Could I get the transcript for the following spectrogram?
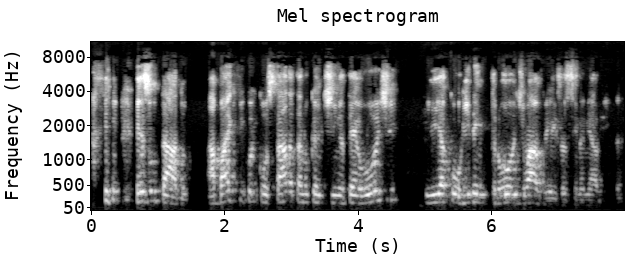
Resultado, a bike ficou encostada, está no cantinho até hoje, e a corrida entrou de uma vez assim na minha vida.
